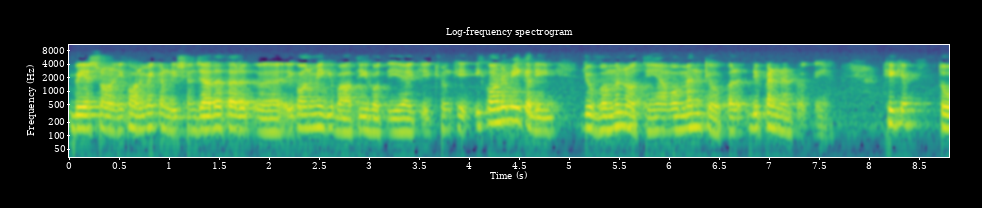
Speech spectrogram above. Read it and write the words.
based on economy condition زیادہ تر اکانومی کی بات ہی ہوتی ہے کہ کیونکہ اکانومیکلی جو وومن ہوتی ہیں وہ مین کے اوپر ڈپینڈنٹ ہوتی ہیں ٹھیک ہے؟ تو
